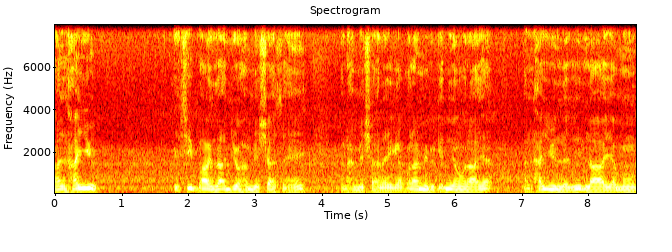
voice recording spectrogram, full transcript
الحی اسی کاغذات جو ہمیشہ سے ہیں اور ہمیشہ رہے گا۔ قرآن میں بھی کتنی عمر آیا؟ الحی الزی لا یموت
